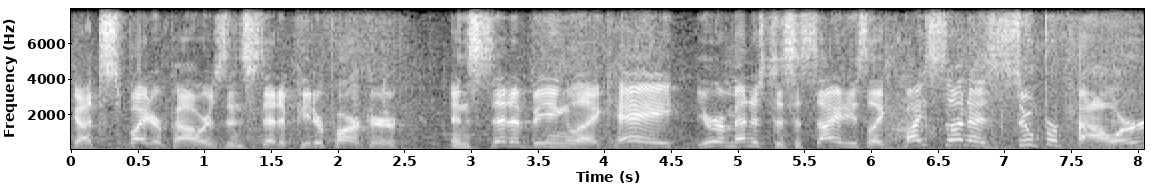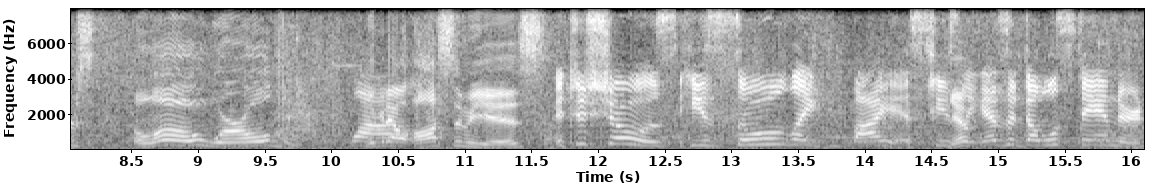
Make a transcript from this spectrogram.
got spider powers instead of Peter Parker, instead of being like, hey, you're a menace to society, he's like, my son has superpowers. Hello, world. Wow. Look at how awesome he is. It just shows he's so like biased. He's Yep. like has a double standard.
